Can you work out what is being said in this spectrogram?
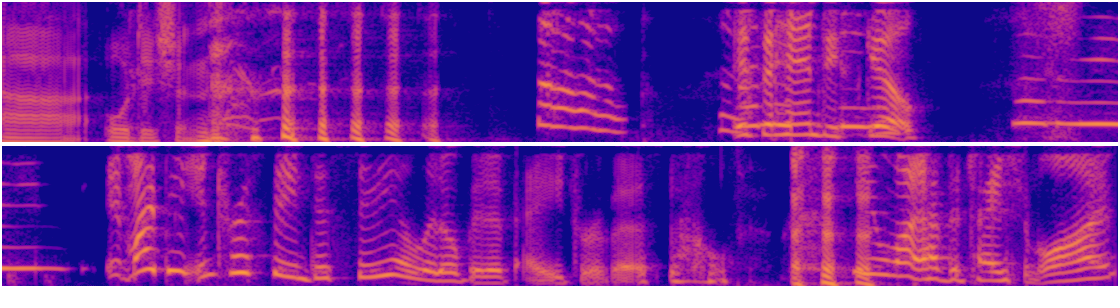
uh, audition. It's a handy skill. It might be interesting to see a little bit of age reversal. you might have to change some lines,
